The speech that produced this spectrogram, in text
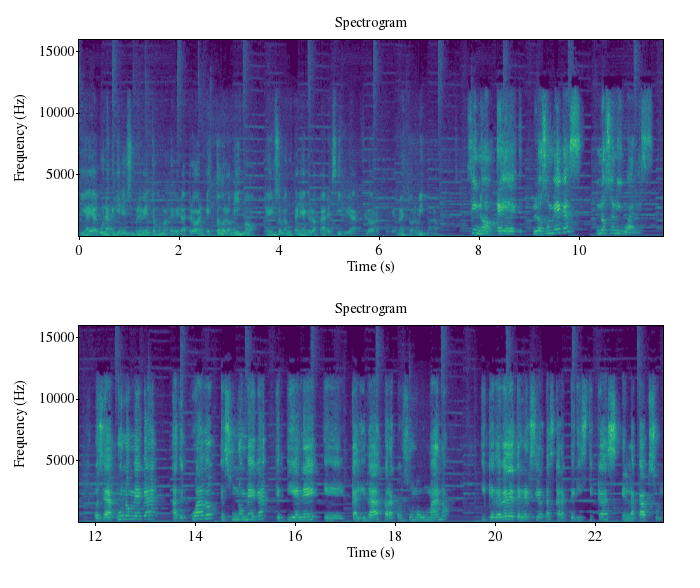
y hay algunas que tienen suplementos como Reveratrol. ¿Es todo lo mismo? Eso me gustaría que lo aclare Silvia, Flor, porque no es todo lo mismo, ¿no? Sí, no, eh, los omegas no son iguales. O sea, un omega adecuado es un omega que tiene eh, calidad para consumo humano y que debe de tener ciertas características en la cápsula.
